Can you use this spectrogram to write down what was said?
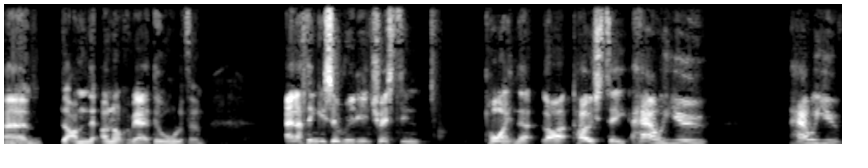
Um, that I'm I'm not going to be able to do all of them. And I think it's a really interesting point that, like Posty, how are you? How are you?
